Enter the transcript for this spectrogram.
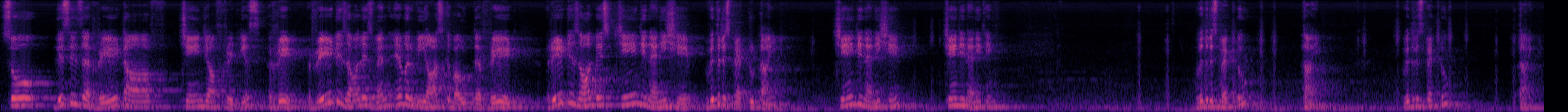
So this is a rate of change of radius. Rate. Rate is always, whenever we ask about the rate, rate is always change in any shape with respect to time. Change in any shape, change in anything with respect to time. With respect to time.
